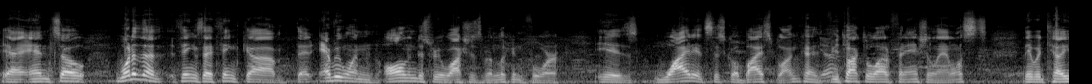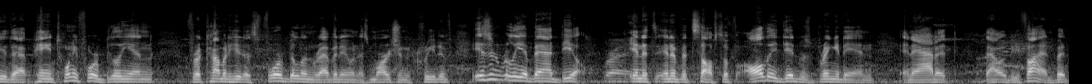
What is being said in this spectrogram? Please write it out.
yeah, and so one of the things I think um, that everyone, all industry watchers have been looking for is why did Cisco buy Splunk? Yeah. If you talk to a lot of financial analysts, they would tell you that paying 24 billion for a company who does four billion revenue and is margin accretive isn't really a bad deal right. in, it, in of itself. So if all they did was bring it in and add it that would be fine. But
